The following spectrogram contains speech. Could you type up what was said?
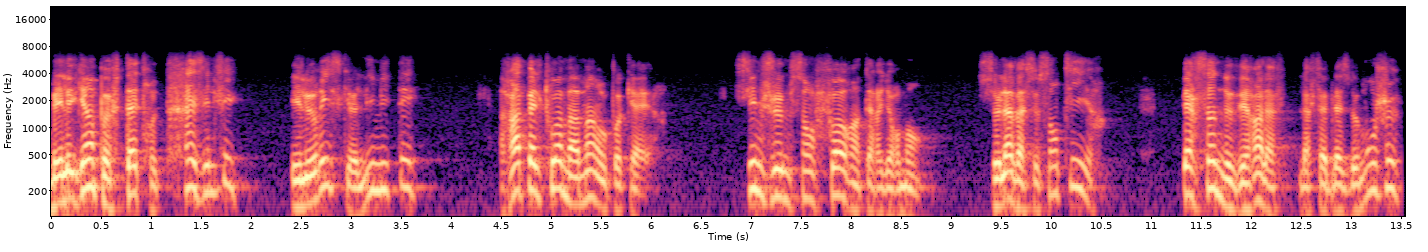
mais les gains peuvent être très élevés et le risque limité. Rappelle-toi ma main au poker. Si je me sens fort intérieurement, cela va se sentir. Personne ne verra la, la faiblesse de mon jeu.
